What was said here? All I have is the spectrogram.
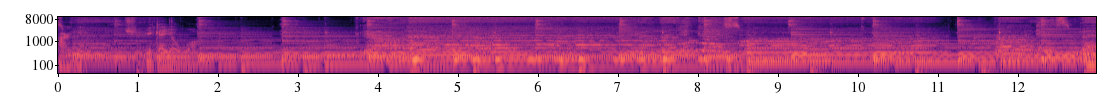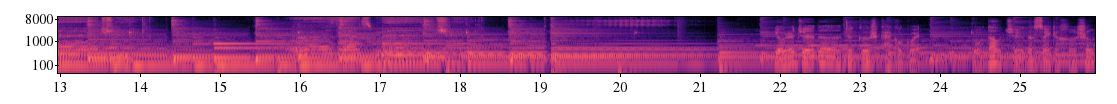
而你应该有我。有人觉得这歌是开口跪，我倒觉得随着和声，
